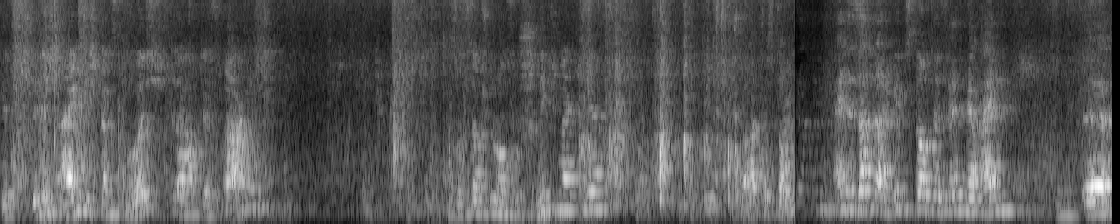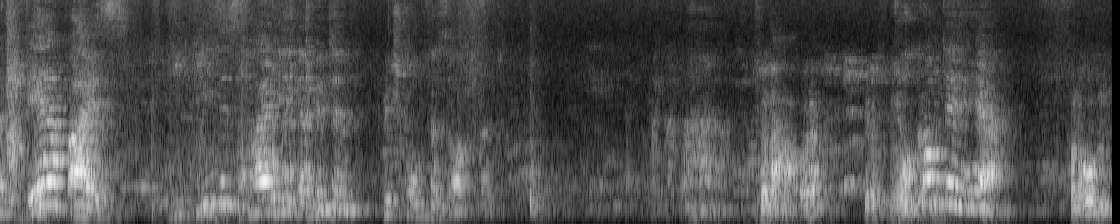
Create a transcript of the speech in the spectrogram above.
jetzt bin ich eigentlich ganz durch. Da habt ihr Fragen? Sonst habe ich nur noch so Schnickschnack hier. Hattest doch Eine Sache, da gibt es doch, da fällt mir ein, äh, wer weiß, wie dieses Teil hier in der Mitte mit Strom versorgt wird? Solar, oder? Wo kommt der her? Von oben.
